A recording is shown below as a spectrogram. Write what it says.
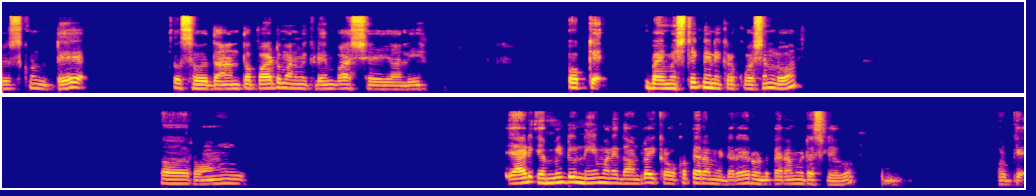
చూసుకుంటే సో దాంతో పాటు మనం ఇక్కడ ఏం పాస్ చేయాలి? ఓకే బై మిస్టేక్ నేను ఇక్కడ క్వశ్చన్లో wrong add ME to name అనే దాంట్లో ఇక్కడ ఒక పారామీటరే రెండు పారామీటర్స్ లేవు. ఓకే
